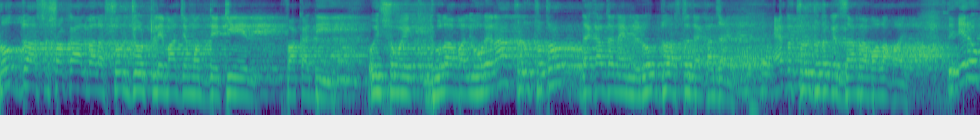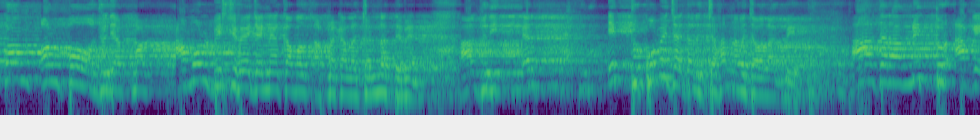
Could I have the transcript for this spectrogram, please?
রৌদ্র আসে সকালবেলা, সূর্য উঠলে মাঝে মধ্যে টিনের ফাঁকা দিই। ওই সময় ধুলাবালি উড়ে না, ছোট ছোট, দেখা যায় না, এমনি রৌদ্র আসতে দেখা যায়। এত ছোট ছোটকে জাররা বলা হয়। তো এরকম অল্প যদি আপনার আমল বেশি হয়ে যায় না, কামল আপনাকে আল্লাহ জান্নাত দেবেন। আর যদি এর একটু কমে যায়, তাহলে জাহান্নামে যাওয়া লাগবে। আর যারা মৃত্যুর আগে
